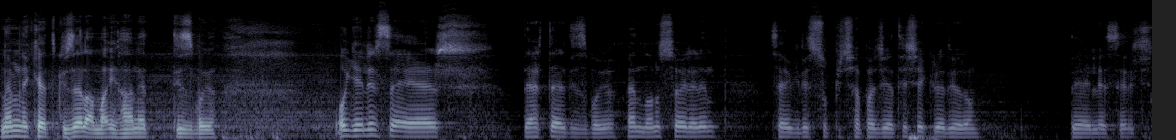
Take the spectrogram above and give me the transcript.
Memleket güzel ama ihanet diz boyu. O gelirse eğer dertler diz boyu. Ben de onu söylerim. Sevgili Supi Çapacı'ya teşekkür ediyorum. Değerli eser için.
